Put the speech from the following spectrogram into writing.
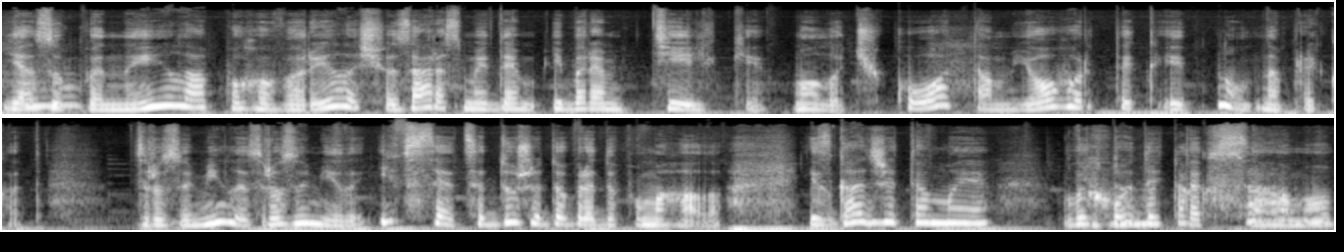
я зупинила, поговорила, що зараз ми йдемо і беремо тільки молочко, там йогуртик, і, ну, наприклад. Зрозуміли, зрозуміли. І все, це дуже добре допомагало. І з гаджетами виходить так, так само.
